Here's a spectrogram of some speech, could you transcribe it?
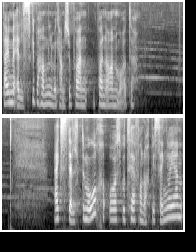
de vi elsker, behandler vi kanskje på en, på en annen måte. Jeg stelte mor og skulle til å få henne opp i senga igjen.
